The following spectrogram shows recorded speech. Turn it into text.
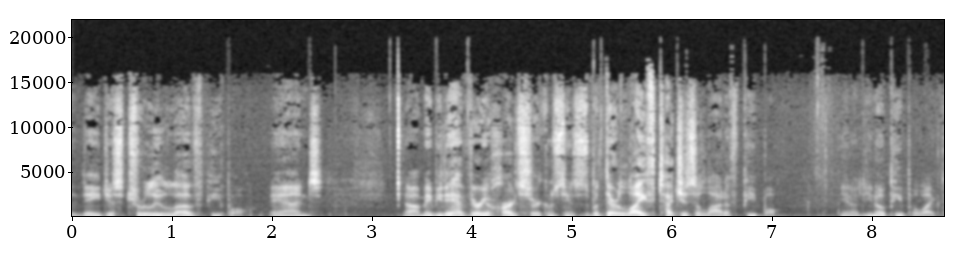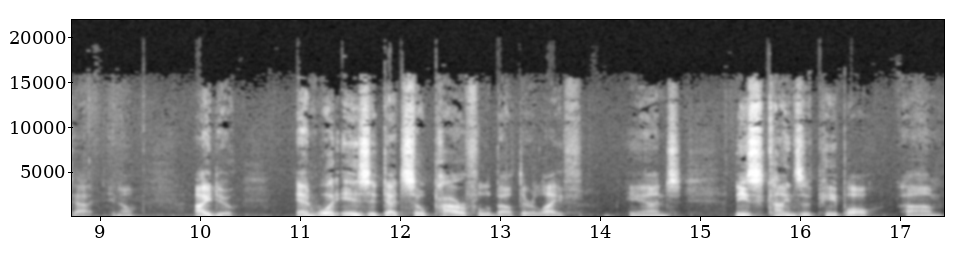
they just truly love people and uh, maybe they have very hard circumstances, but their life touches a lot of people. You know, do you know people like that? You know, I do. And what is it that's so powerful about their life? And these kinds of people, um,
